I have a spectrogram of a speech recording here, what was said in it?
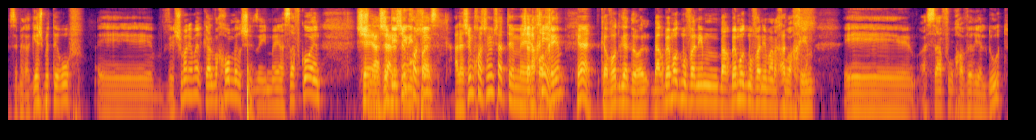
זה מרגש בטירוף. אה, ושוב אני אומר, קל וחומר שזה עם אה, אסף כהן, שזה בלתי נתפס. אנשים חושבים שאתם אה, שאנחנו אחים. אחים? כן. כבוד גדול, בהרבה מאוד מובנים, בהרבה מאוד מובנים אנחנו אחים. אה, אסף הוא חבר ילדות,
